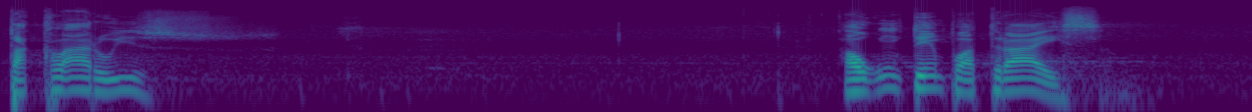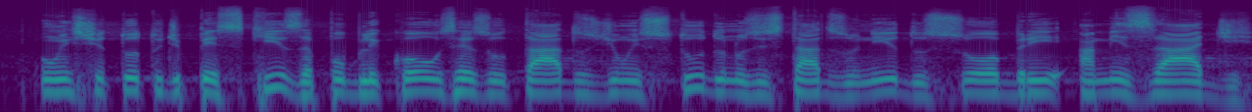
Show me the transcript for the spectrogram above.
Está claro isso? Algum tempo atrás, um instituto de pesquisa publicou os resultados de um estudo nos Estados Unidos sobre amizade.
